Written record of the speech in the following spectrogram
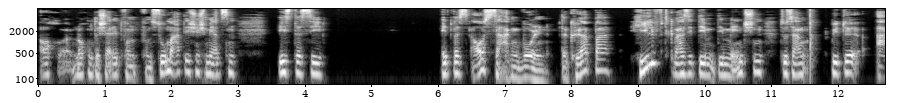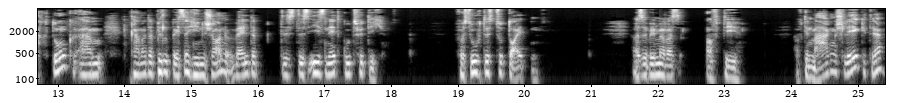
auch noch unterscheidet von, von somatischen Schmerzen, ist, dass sie etwas aussagen wollen. Der Körper hilft quasi dem, dem Menschen zu sagen, bitte Achtung, ähm, kann man da ein bisschen besser hinschauen, weil da, das, das ist nicht gut für dich. Versucht es zu deuten. Also wenn man was auf die auf den Magen schlägt ja,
